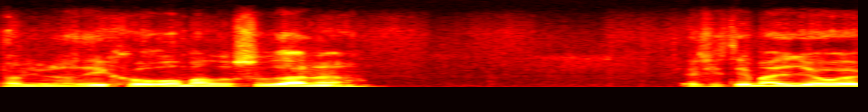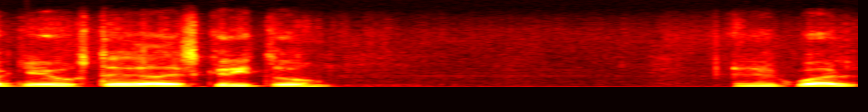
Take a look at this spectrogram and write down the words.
Arjuna dijo, oh Madhusudana, el sistema de yoga que usted ha descrito, en el cual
